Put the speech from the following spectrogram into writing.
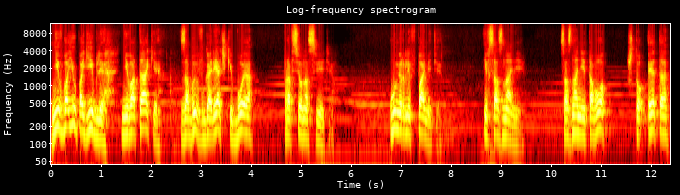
Не в бою погибли, не в атаке, забыв в горячке боя про все на свете. Умерли в памяти и в сознании. Сознании того, что это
